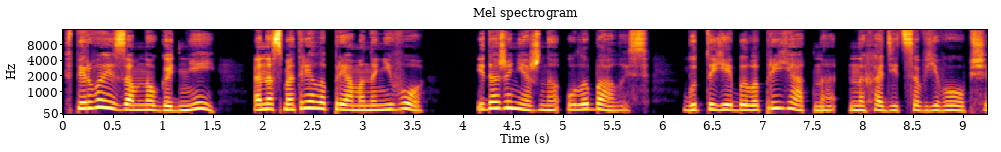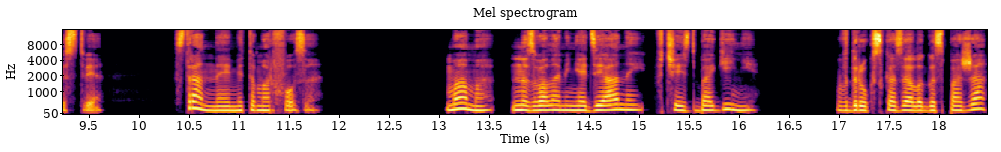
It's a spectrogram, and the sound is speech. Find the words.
Впервые за много дней она смотрела прямо на него и даже нежно улыбалась, будто ей было приятно находиться в его обществе. Странная метаморфоза. «Мама назвала меня Дианой в честь богини», — вдруг сказала госпожа,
